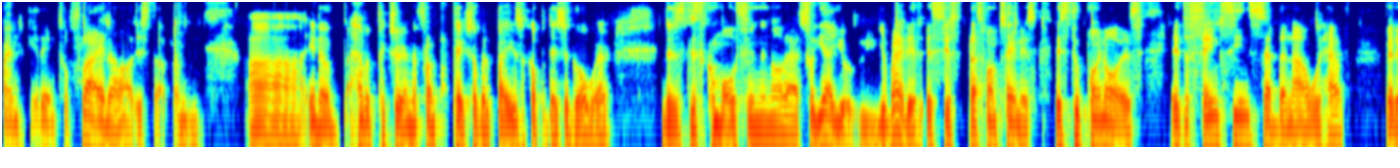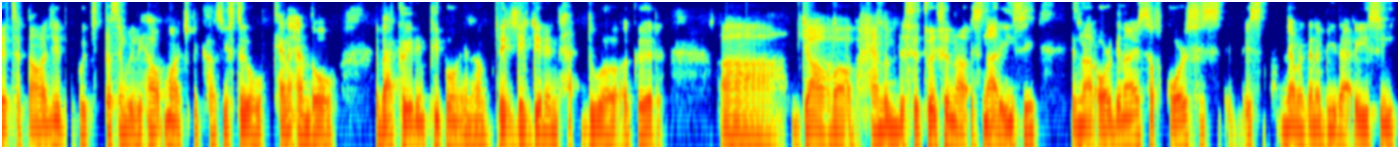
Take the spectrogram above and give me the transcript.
trying to get into flight and all this stuff. And uh, you know, I have a picture in the front page of El País a couple days ago where there's this commotion and all that. So yeah, you're you're right. It, it's just that's what I'm saying is it's 2.0. It's it's the same scene except that now we have better technology, which doesn't really help much because you still can't handle evacuating people. You know, they, they didn't ha- do a, a good uh, job of handling the situation. Now it's not easy is not organized. Of course, it's, it's never going to be that easy,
